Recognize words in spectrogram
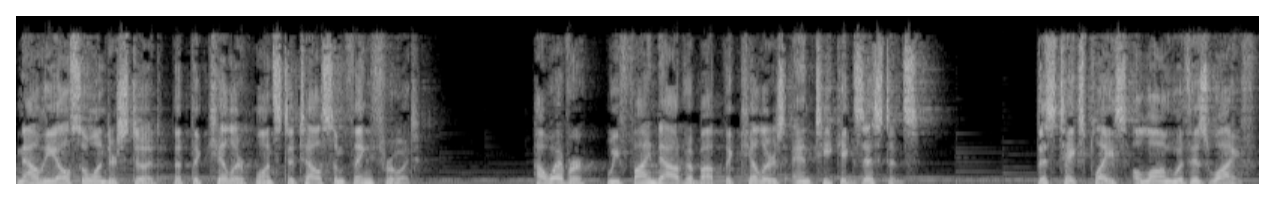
Now he also understood that the killer wants to tell something through it. However, we find out about the killer's antique existence. This takes place along with his wife.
